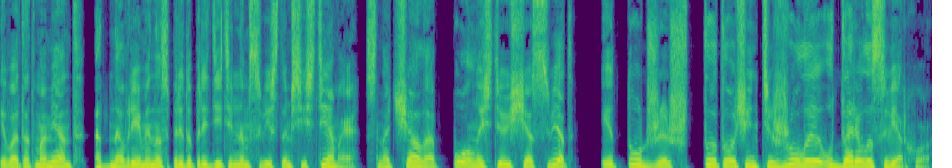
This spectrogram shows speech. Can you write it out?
И в этот момент, одновременно с предупредительным свистом системы, сначала полностью исчез свет, и тут же что-то очень тяжелое ударило сверху.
